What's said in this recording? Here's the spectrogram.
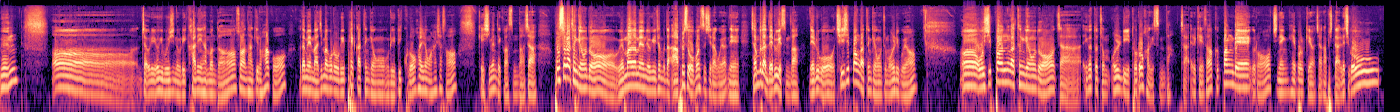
는, 어, 자, 우리 여기 보이시는 우리 카린 한 번 더 소환하기로 하고, 그 다음에 마지막으로 우리 팩 같은 경우 우리 리쿠로 활용을 하셔서 계시면 될 것 같습니다. 자, 플스 같은 경우도 웬만하면 여기 전부 다, 아, 플스 5번 쓰시라고요? 네. 전부 다 내루겠습니다. 내루고, 70번 같은 경우 좀 올리고요. 어, 50번 같은 경우도, 자, 이것도 좀 올리도록 하겠습니다. 자, 이렇게 해서 극방덱으로 진행해 볼게요. 자, 갑시다. 렛츠고!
